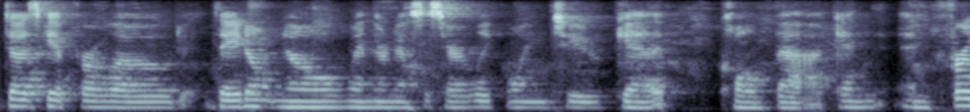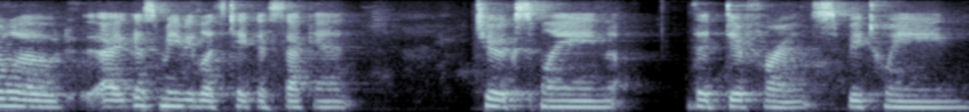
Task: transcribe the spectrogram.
does get furloughed, they don't know when they're necessarily going to get called back and and furloughed. I guess maybe let's take a second to explain the difference between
